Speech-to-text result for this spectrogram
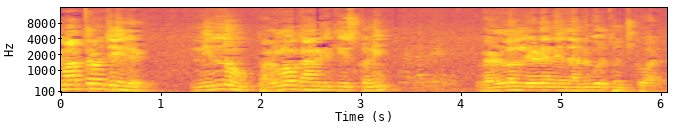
మాత్రం చేయలేడు. నిన్ను పరలోకానికి తీసుకొని వెళ్ళలేడనే దాన్ని గుర్తుంచుకోవాలి.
